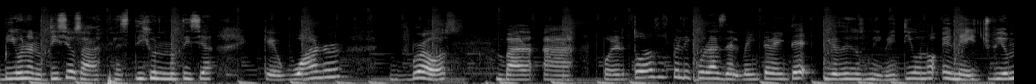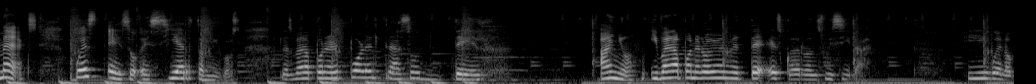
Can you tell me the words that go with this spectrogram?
Vi una noticia, o sea, les dije una noticia que Warner Bros. va a poner todas sus películas del 2020 y del 2021 en HBO Max. Pues eso es cierto, amigos. Las van a poner por el trazo del año. Y van a poner obviamente Escuadrón Suicida. Y bueno,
